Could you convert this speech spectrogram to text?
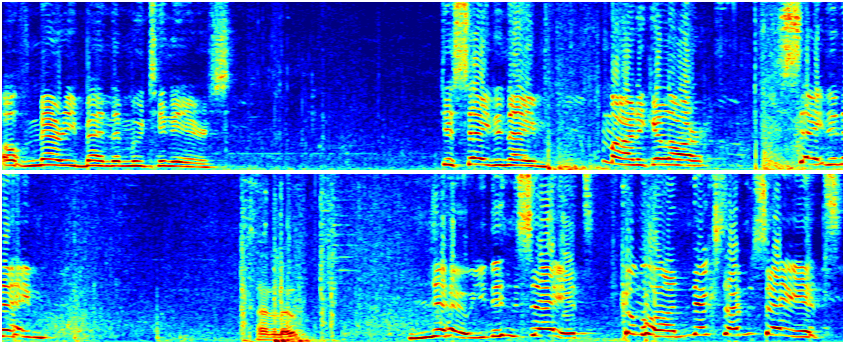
of merry band and mutineers. Just say the name. Marik and Lar. Say the name. Hello. No, you didn't say it. Come on, next time say it.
